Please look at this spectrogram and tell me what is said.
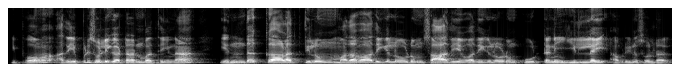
இப்போது அதை எப்படி சொல்லி காட்டுறாருன்னு பார்த்தீங்கன்னா, "எந்த காலத்திலும் மதவாதிகளோடும், சாதியவாதிகளோடும் கூட்டணி இல்லை" அப்படின்னு சொல்கிறார்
